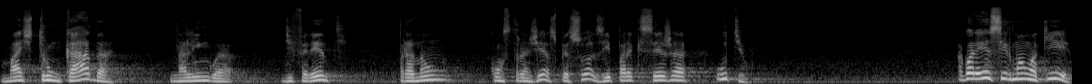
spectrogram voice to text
mais truncada na língua diferente, para não constranger as pessoas e para que seja útil. Agora, esse irmão aqui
